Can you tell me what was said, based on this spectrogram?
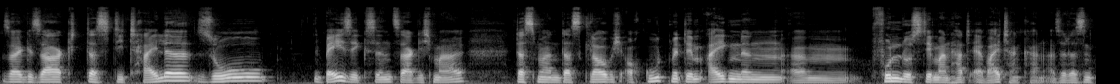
sei gesagt, dass die Teile so basic sind, sage ich mal, dass man das, glaube ich, auch gut mit dem eigenen ähm, Fundus, den man hat, erweitern kann. Also da sind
